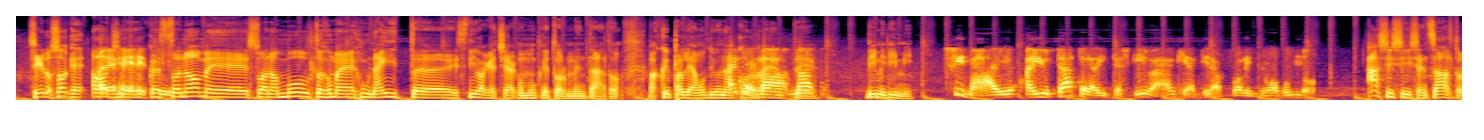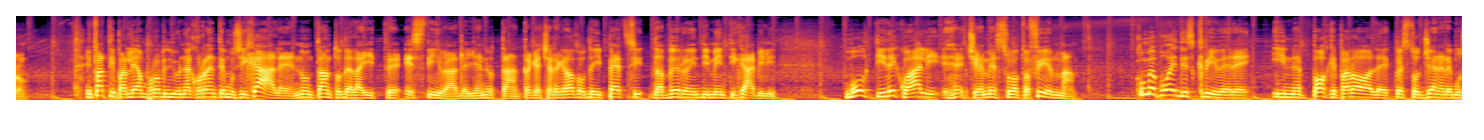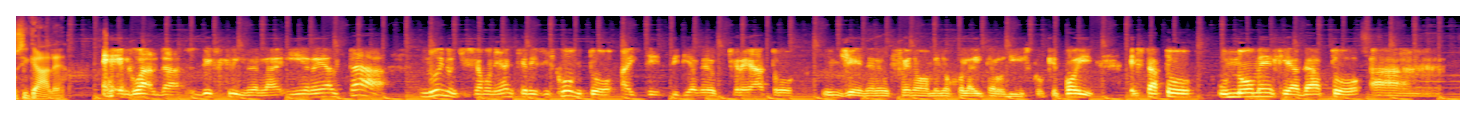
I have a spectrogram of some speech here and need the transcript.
Sì, lo so che oggi Eh, sì. questo nome suona molto come una hit eh, estiva che ci ha comunque tormentato, ma qui parliamo di una Ecco, ma- corrente. ma- Dimmi, dimmi. Sì, ma ha ai- aiutato la hit estiva anche a tirar fuori di nuovo un nome. Ah sì sì, senz'altro. Infatti parliamo proprio di una corrente musicale, non tanto della hit estiva degli anni Ottanta, che ci ha regalato dei pezzi davvero indimenticabili, molti dei quali eh, ci hai messo la tua firma. Come puoi descrivere in poche parole questo genere musicale? Eh, guarda, descriverla, in realtà noi non ci siamo neanche resi conto ai tempi di aver creato un genere, un fenomeno con la Italo Disco, che poi è stato un nome che ha dato a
